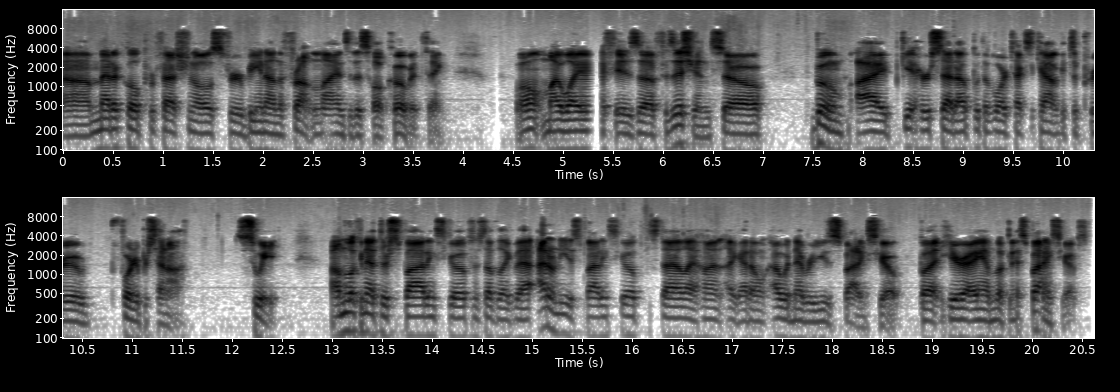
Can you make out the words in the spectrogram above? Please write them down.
uh, medical professionals for being on the front lines of this whole COVID thing. Well, my wife is a physician, so boom, I get her set up with a Vortex account, gets approved, 40% off. Sweet. I'm looking at their spotting scopes and stuff like that. I don't need a spotting scope. The style I hunt, like I don't, I would never use a spotting scope. But here I am looking at spotting scopes.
